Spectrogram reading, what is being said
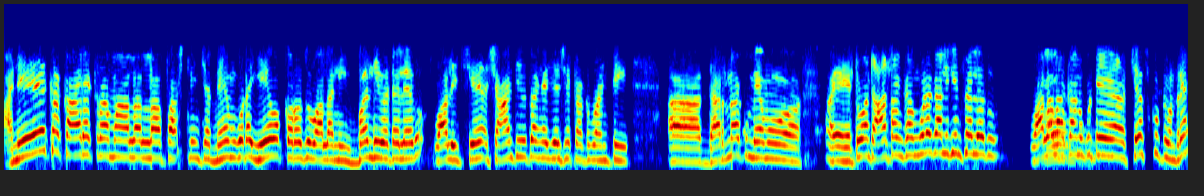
అనేక కార్యక్రమాలలో ఫస్ట్ నుంచి మేము కూడా ఏ ఒక్క రోజు వాళ్ళని ఇబ్బంది పెట్టలేదు. వాళ్ళు చే- శాంతియుతంగా చేసేటటువంటి ఆ, ధర్నాకు మేము ఎటువంటి ఆటంకం కూడా కలిగించలేదు. వాళ్ళలాగా అనుకుంటే చేసుకుంటుండ్రే.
